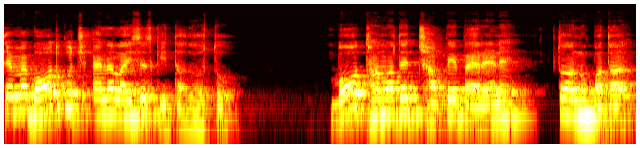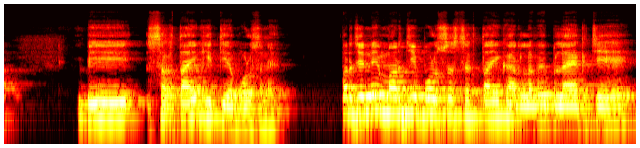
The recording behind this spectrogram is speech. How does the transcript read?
ਤੇ ਮੈਂ ਬਹੁਤ ਕੁਝ ਐਨਾਲਾਈਸਿਸ ਕੀਤਾ ਦੋਸਤੋ। ਬਹੁਤ ਥਾਵਾਂ ਤੇ ਛਾਪੇ ਪੈ ਰਹੇ ਨੇ, ਤੁਹਾਨੂੰ ਪਤਾ ਵੀ ਸਖਤਾਈ ਕੀਤੀ ਹੈ ਪੁਲਿਸ ਨੇ। ਪਰ ਜਿੰਨੀ ਮਰਜ਼ੀ ਪੁਲਿਸ ਸਖਤਾਈ ਕਰ ਲਵੇ, ਬਲੈਕ 'ਚ ਇਹ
